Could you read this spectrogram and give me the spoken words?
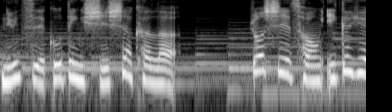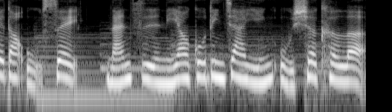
女子固定十舍克勒。若是从一个月到五岁，男子你要固定价银五舍克勒，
